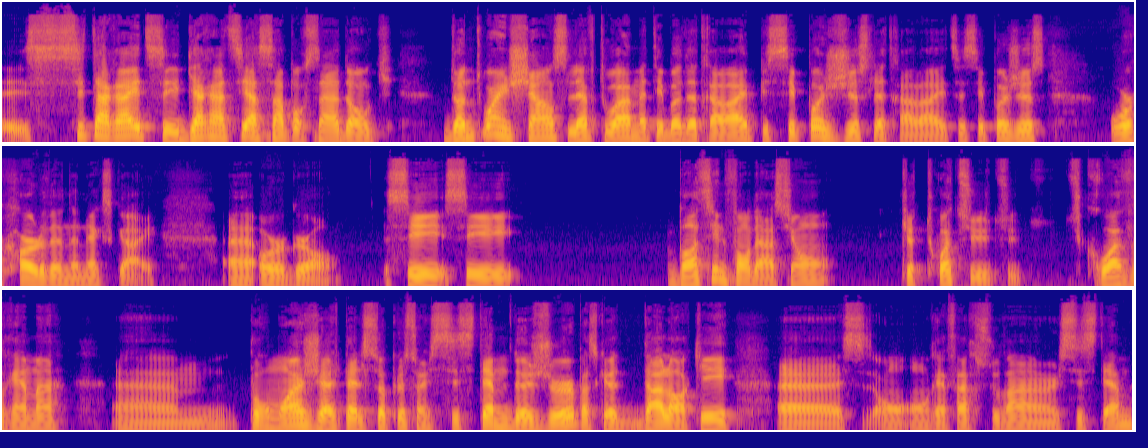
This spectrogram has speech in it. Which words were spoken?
Euh, si tu arrêtes, c'est garanti à 100 Donc, donne-toi une chance, lève-toi, mets tes bottes de travail. Puis, c'est pas juste le travail. Ce n'est pas juste work harder than the next guy uh, or girl. C'est bâtir une fondation que toi, tu, tu, crois vraiment. Euh, pour moi, j'appelle ça plus un système de jeu parce que dans l'hockey, euh, on, réfère souvent à un système.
